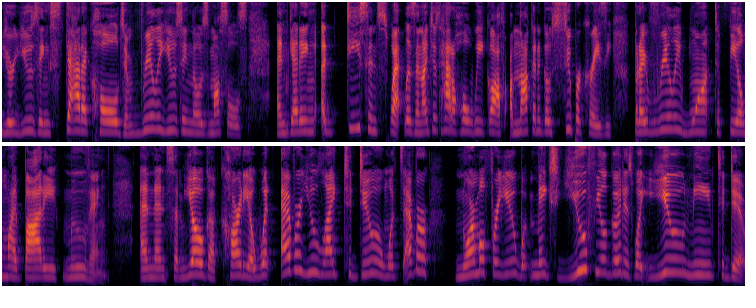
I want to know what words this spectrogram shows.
you're using static holds and really using those muscles and getting a decent sweat. Listen, I just had a whole week off. I'm not going to go super crazy, but I really want to feel my body moving. And then some yoga, cardio, whatever you like to do and whatever normal for you, what makes you feel good is what you need to do.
